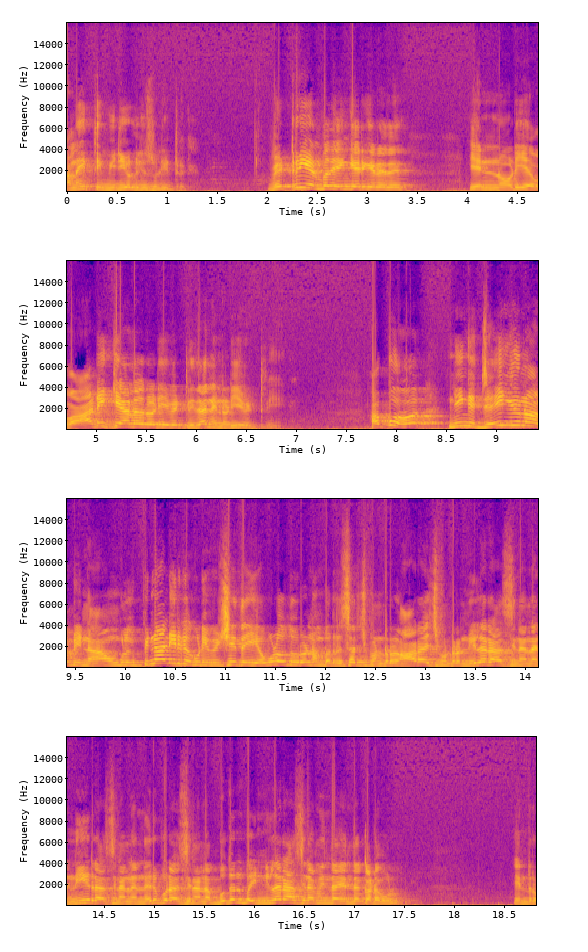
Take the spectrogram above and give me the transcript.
அனைத்து வீடியோலையும் சொல்லிட்டு இருக்கேன் வெற்றி என்பது எங்கே இருக்கிறது? என்னுடைய வாடிக்கையாளருடைய வெற்றி தான் என்னுடைய வெற்றி. அப்போது நீங்கள் ஜெயிக்கணும் அப்படின்னா உங்களுக்கு பின்னாடி இருக்கக்கூடிய விஷயத்தை எவ்வளோ தூரம் நம்ம ரிசர்ச் பண்ணுறோம் ஆராய்ச்சி பண்ணுறோம் நிலராசினான நீர் ராசினான நெருப்பு ராசினான புதன் போய் நிலராசியில் அமைந்தால் எந்த கடவுள்? என்று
